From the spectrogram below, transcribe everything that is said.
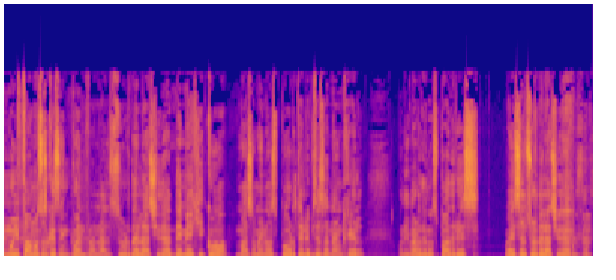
muy famosos que se encuentran al sur de la Ciudad de México, más o menos por Televisa San Ángel, Olivar de los Padres. Es el sur de la ciudad. Es, el-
